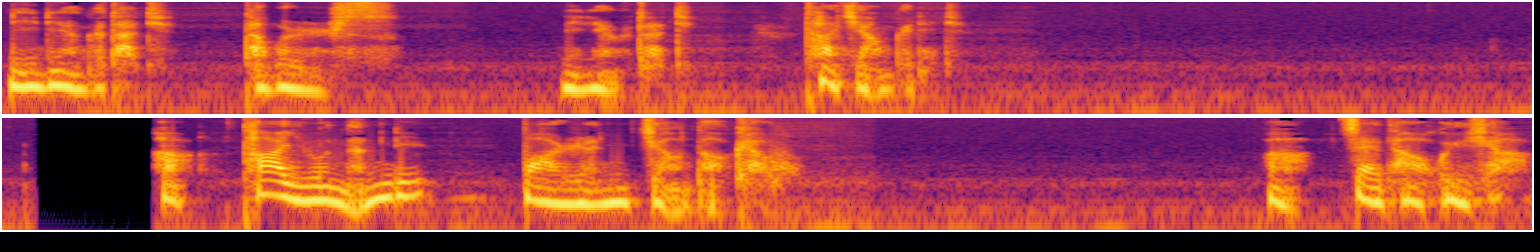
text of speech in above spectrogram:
你念给他听，他不认识，你念给他听，他讲给你听。啊，他有能力把人讲到开悟。啊，在他麾下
